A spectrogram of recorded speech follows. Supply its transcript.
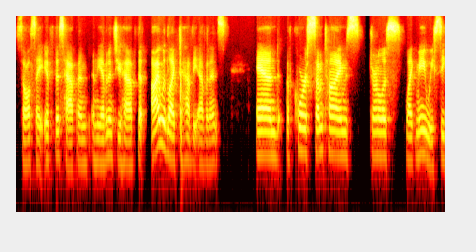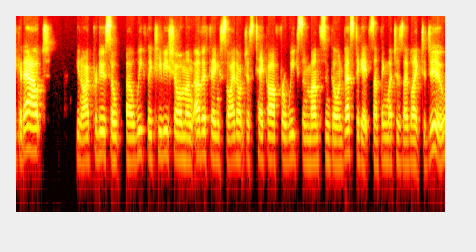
So I'll say if this happened and the evidence you have, that I would like to have the evidence. And of course, sometimes journalists like me, we seek it out. You know, I produce a, a weekly TV show, among other things. So I don't just take off for weeks and months and go investigate something, much as I'd like to do.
